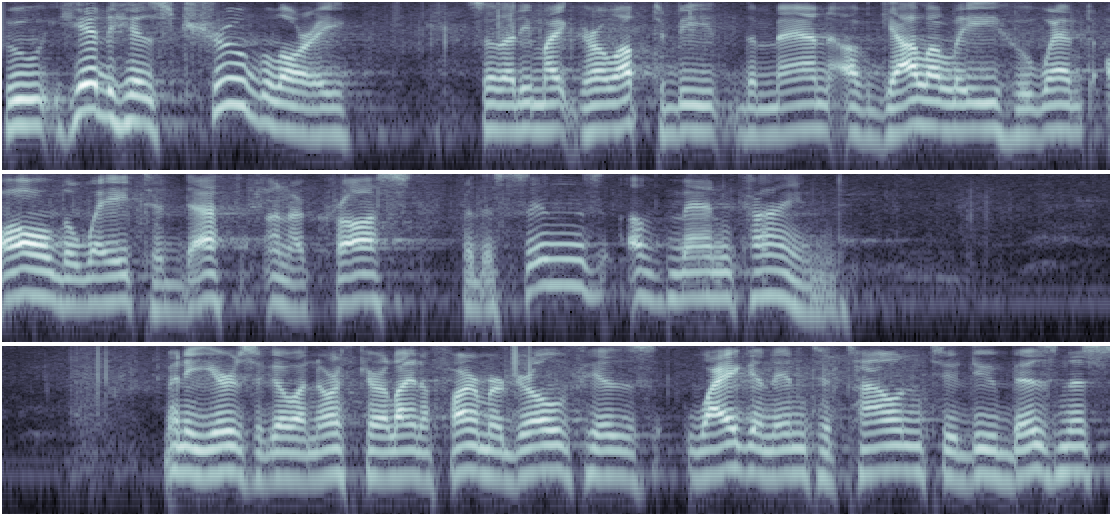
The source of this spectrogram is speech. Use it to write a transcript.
who hid His true glory so that he might grow up to be the man of Galilee who went all the way to death on a cross for the sins of mankind. Many years ago, a North Carolina farmer drove his wagon into town to do business.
